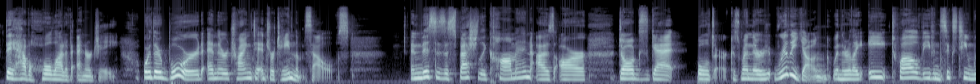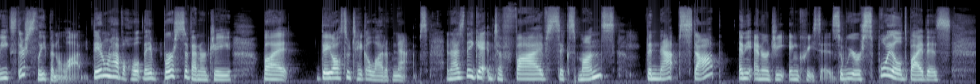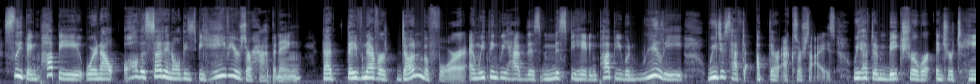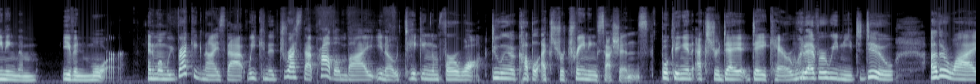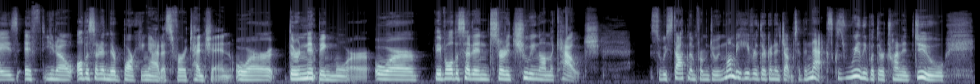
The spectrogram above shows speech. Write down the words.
they have a whole lot of energy or they're bored and they're trying to entertain themselves. And this is especially common as our dogs get older because when they're really young, when they're like 8, 12, even 16 weeks, they're sleeping a lot. They don't have a whole, they have bursts of energy, but they also take a lot of naps. And as they get into five, six months, the naps stop and the energy increases. So we were spoiled by this sleeping puppy where now all of a sudden all these behaviors are happening that they've never done before. And we think we have this misbehaving puppy when really we just have to up their exercise. We have to make sure we're entertaining them even more. And when we recognize that, we can address that problem by, you know, taking them for a walk, doing a couple extra training sessions, booking an extra day at daycare, whatever we need to do. Otherwise, if, you know, all of a sudden they're barking at us for attention or they're nipping more or they've all of a sudden started chewing on the couch, so we stop them from doing one behavior, they're going to jump to the next. Because really, what they're trying to do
